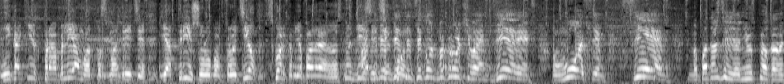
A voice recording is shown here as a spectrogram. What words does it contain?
никаких проблем. Вот посмотрите, я три шурупа вкрутил, сколько мне понравилось? Ну, 10 А секунд. 10 секунд выкручиваем. 9, 8, 7. Ну подожди, я не успел, когда у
